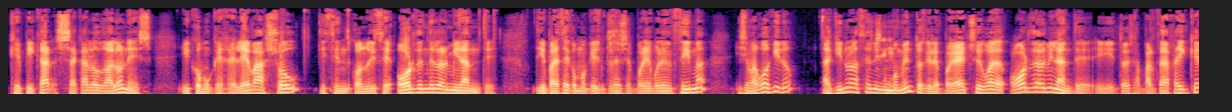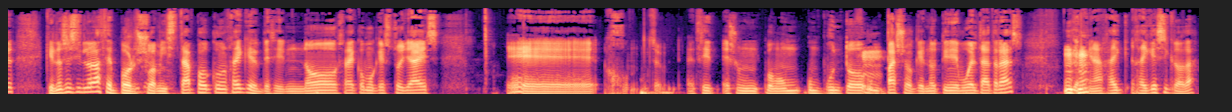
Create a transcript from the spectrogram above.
que Picard saca los galones y como que releva a dicen, cuando dice orden del almirante, y parece como que entonces se pone por encima, y sin embargo aquí no. Aquí no lo hace en ningún momento, que le podría haber hecho igual orden almirante. Y entonces, aparte de Hiker, que no sé si lo hace por su amistad con Hiker, es decir, no sabe como que esto ya es eh, es decir, es un, como un, punto, un mm. paso que no tiene vuelta atrás y al final Heike sí que lo da.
